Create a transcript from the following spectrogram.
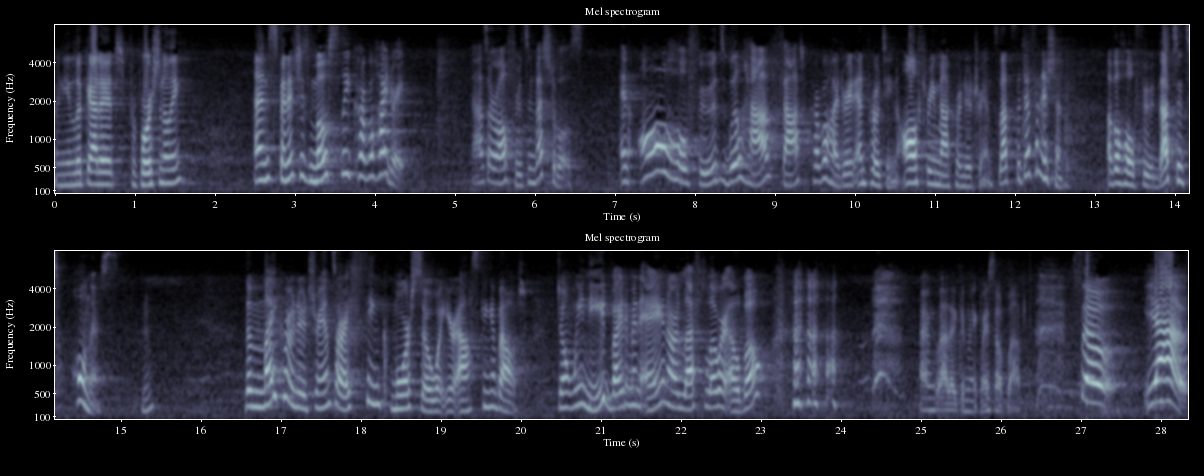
when you look at it proportionally. And spinach is mostly carbohydrate, as are all fruits and vegetables. And all whole foods will have fat, carbohydrate, and protein, all three macronutrients. That's the definition of a whole food. That's its wholeness. Hmm? The micronutrients are, I think, more so what you're asking about. Don't we need vitamin A in our left lower elbow? I'm glad I can make myself laugh. So, yeah,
